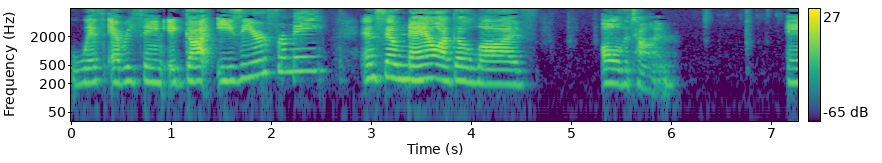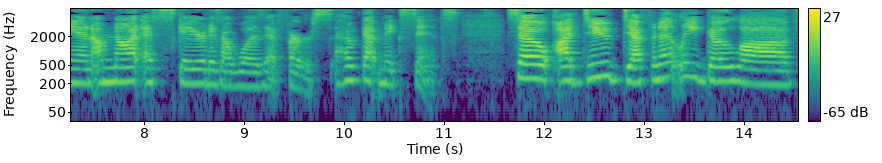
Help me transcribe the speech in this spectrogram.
with everything, it got easier for me. And so now I go live all the time. And I'm not as scared as I was at first. I hope that makes sense. So I do definitely go live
